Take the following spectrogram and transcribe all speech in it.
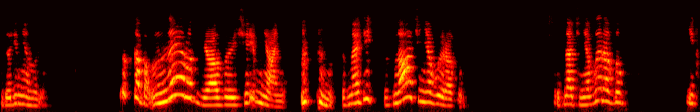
дорівнює 0. Я сказав, не розв'язуючи рівняння, знайдіть значення виразу. Значення виразу х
